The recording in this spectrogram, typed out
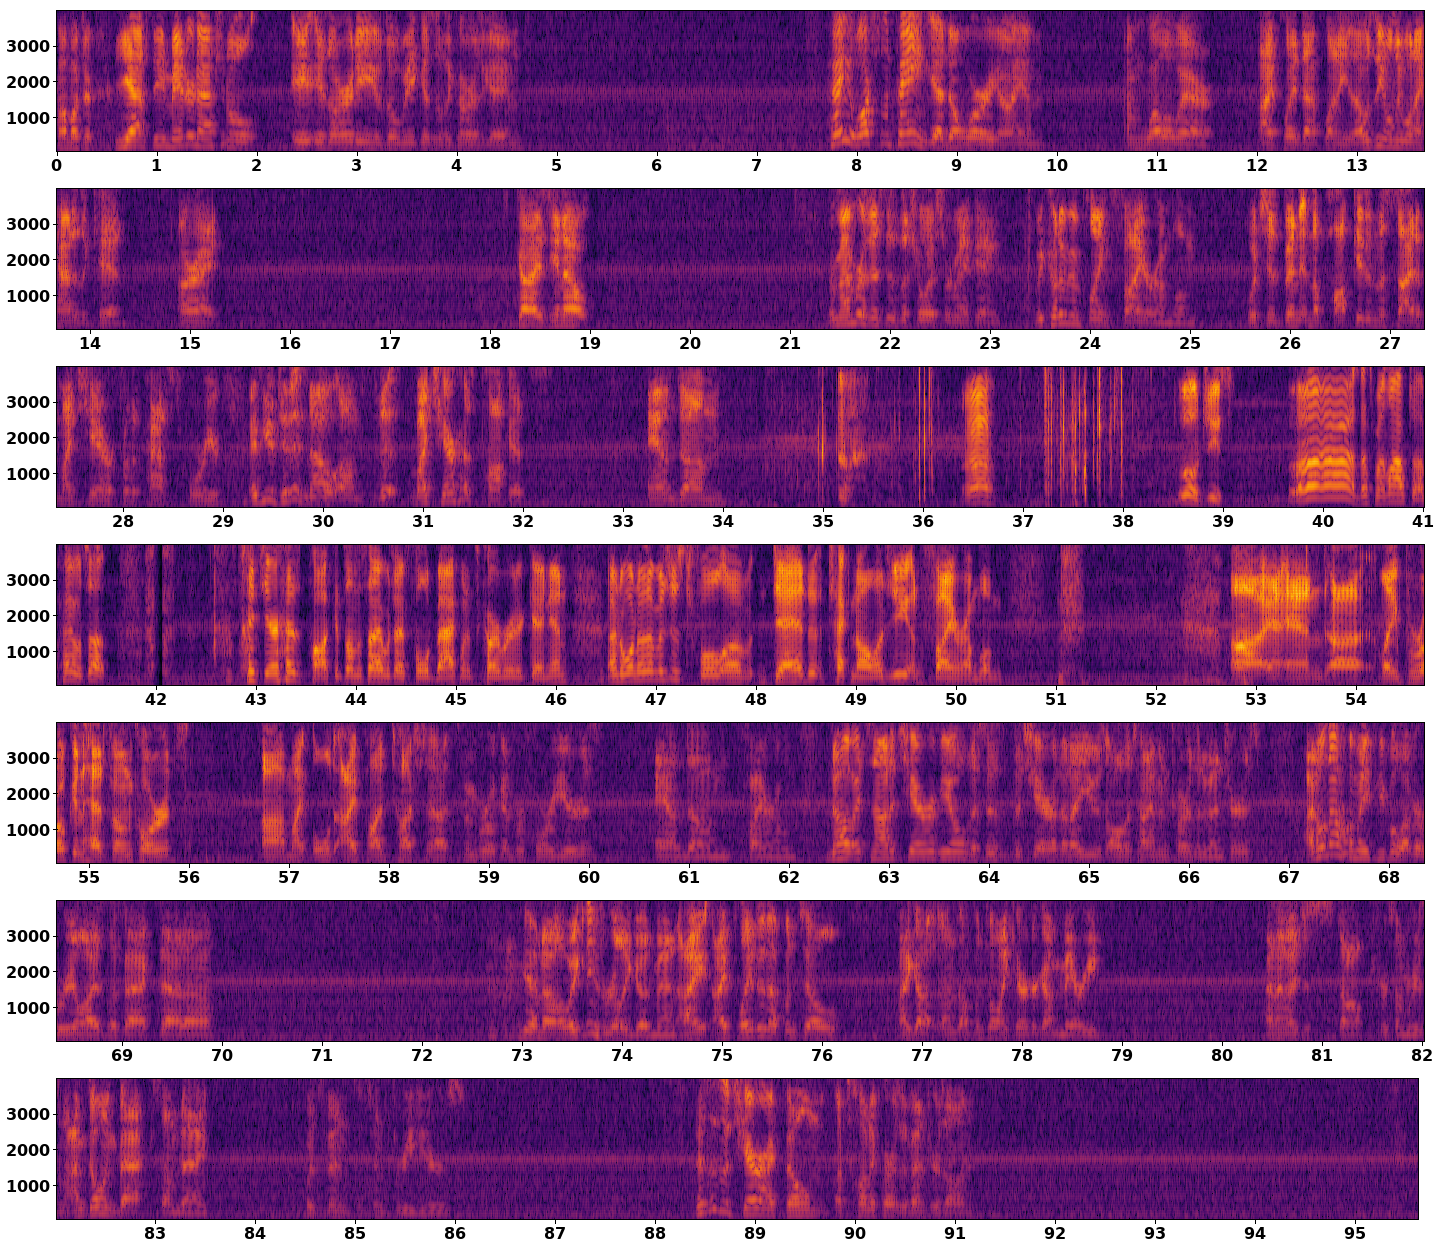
How much? Yeah, see, Mater National is already the weakest of the Cars games. Hey, watch the pain! Yeah, don't worry, I am... I'm well aware. I played that plenty. That was the only one I had as a kid. Alright. Guys, you know... Remember this is the choice we're making. We could have been playing Fire Emblem, which has been in the pocket in the side of my chair for the past four years. If you didn't know, um, the, my chair has pockets. And, um... Ugh. Ah! Oh, jeez. Ah, that's my laptop. Hey, what's up? my chair has pockets on the side, which I fold back when it's Carburetor Canyon, and one of them is just full of dead technology and Fire Emblem. uh, and, uh, like broken headphone cords. Uh, my old iPod Touch, uh, it's been broken for four years, and um, Fire Emblem. No, it's not a chair reveal. This is the chair that I use all the time in Cars Adventures. I don't know how many people ever realize the fact that, uh... Yeah, no, Awakening's really good, man. I, I played it up until I got, up until my character got married. And then I just stopped for some reason. I'm going back someday. But it's been, it's been three years. This is a chair I film a ton of Cars Adventures on.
